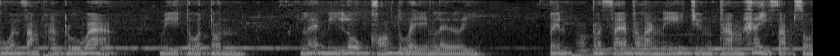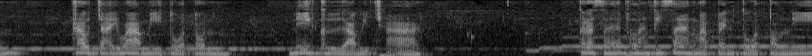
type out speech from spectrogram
ควรสัมพันธ์รู้ว่า มีตัวตน และมีโลกของตัวเองเลย เป็นเพราะกระแสพลังนี้จึงทำให้สับสน เข้าใจว่ามีตัวตน นี่คืออวิชชา กระแสพลังที่สร้างมาเป็นตัวตนนี้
